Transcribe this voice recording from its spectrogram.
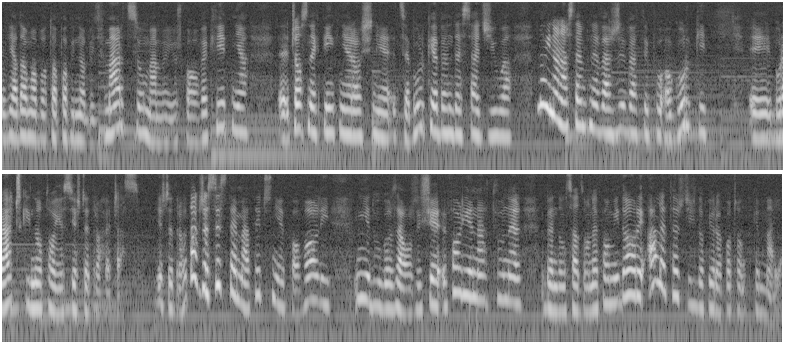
Wiadomo, bo to powinno być w marcu, mamy już połowę kwietnia. Y, Czosnek pięknie rośnie, cebulkę będę sadziła. No i na następne warzywa typu ogórki, y, buraczki, no to jest jeszcze trochę czasu. Jeszcze trochę. Także systematycznie, powoli. Niedługo założy się folię na tunel, będą sadzone pomidory, ale też dziś dopiero początkiem maja.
